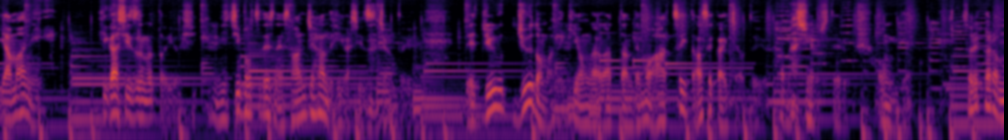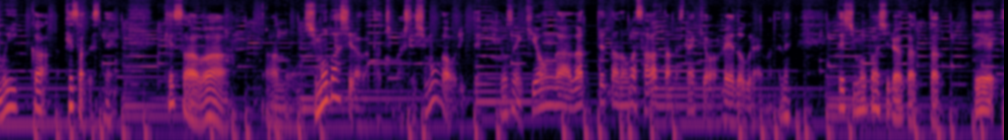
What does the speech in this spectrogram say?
山に日が沈むという日、日没ですね、3時半で日が沈んじゃうという。で 10, 10度まで気温が上がったんで、もう暑いと汗かいちゃうという話をしてる音源。それから6日、今朝ですね。今朝は、あの霜柱が立ちまして霜が降りて要するに気温が上がってたのが下がったんですね今日0度ぐらいまでね。で霜柱が立って、え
